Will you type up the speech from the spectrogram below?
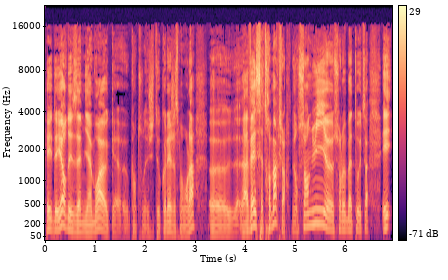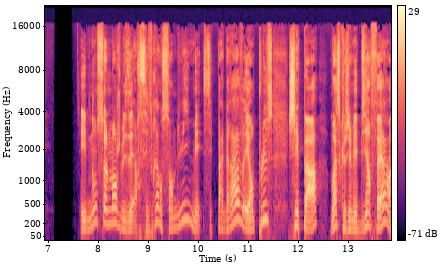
Et d'ailleurs, des amis à moi, euh, quand j'étais au collège à ce moment-là, euh, avaient cette remarque genre, mais on s'ennuie euh, sur le bateau et tout ça. Et et non seulement je me disais, alors c'est vrai, on s'ennuie, mais c'est pas grave. Et en plus, je sais pas, moi, ce que j'aimais bien faire,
